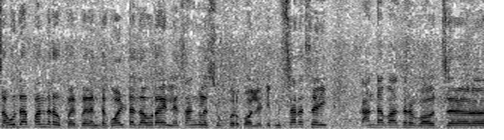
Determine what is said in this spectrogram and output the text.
चौदा पंधरा रुपयेपर्यंत गोल्टा जाऊ राहिले. चांगलं सुपर क्वालिटी सरासरी कांदा बाजार भाव जर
